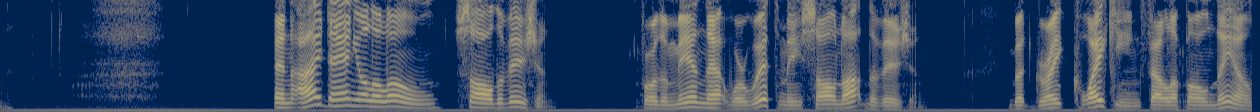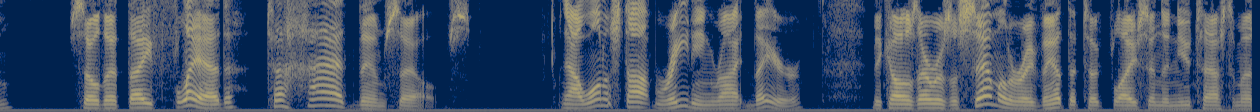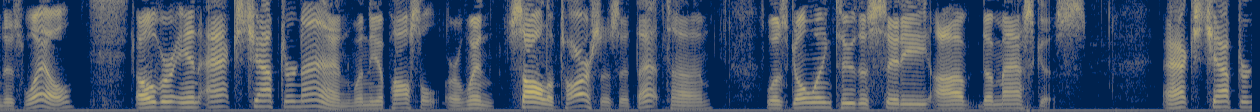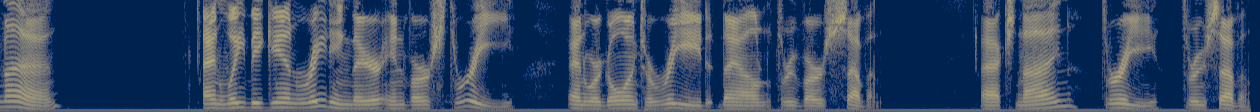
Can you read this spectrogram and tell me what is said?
And I, Daniel, alone saw the vision for the men that were with me saw not the vision, but great quaking fell upon them, so that they fled to hide themselves. Now, I want to stop reading right there because there was a similar event that took place in the New Testament as well over in Acts chapter 9 when the apostle or when Saul of Tarsus at that time was going to the city of Damascus. Acts chapter 9, and we begin reading there in verse 3, and we're going to read down through verse 7. Acts 9, 3 through 7.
